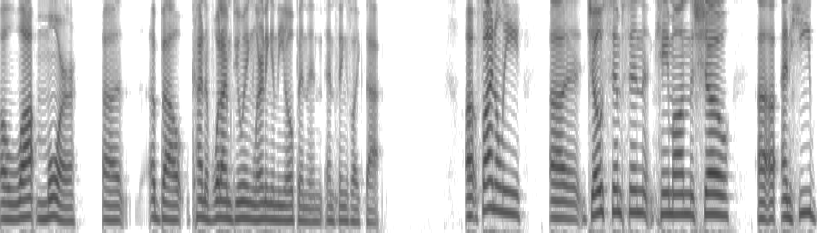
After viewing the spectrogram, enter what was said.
a lot more uh, about kind of what I'm doing, learning in the open, and, and things like that. Uh, finally, uh, Joe Simpson came on the show, uh, and he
